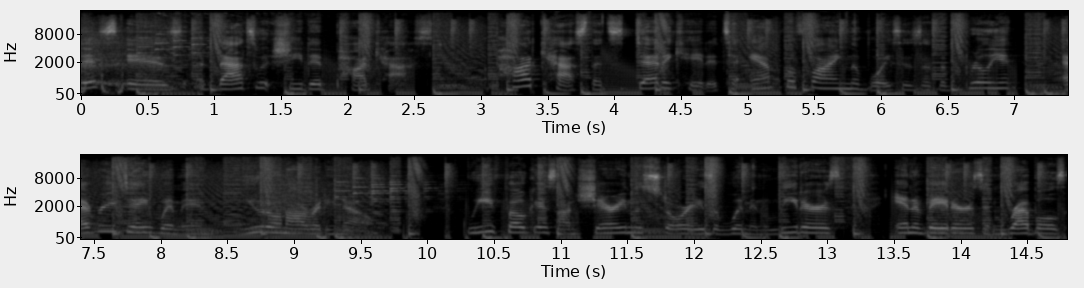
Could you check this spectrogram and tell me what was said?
This is That's What She Did podcast, a podcast that's dedicated to amplifying the voices of the brilliant, everyday women you don't already know. We focus on sharing the stories of women leaders, innovators, and rebels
